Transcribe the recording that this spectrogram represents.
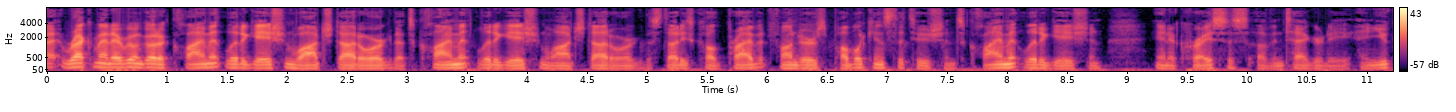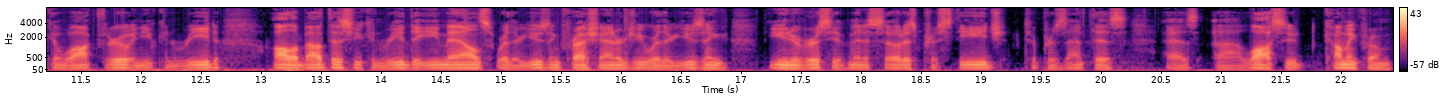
I, recommend everyone go to climatelitigationwatch.org. That's climatelitigationwatch.org. The study's called Private Funders, Public Institutions, Climate Litigation in a Crisis of Integrity. And you can walk through and you can read all about this. You can read the emails where they're using fresh energy, where they're using the University of Minnesota's prestige to present this as a lawsuit coming from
